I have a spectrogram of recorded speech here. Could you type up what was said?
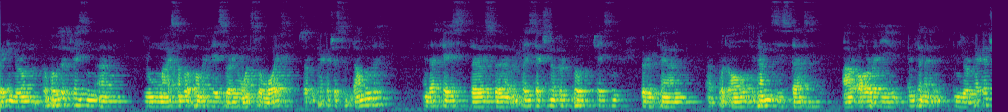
creating your own proposal JSON, um, you might stumble upon a case where you want to avoid certain packages to be downloaded. In that case, there is the replace section of your composer JSON where you can uh, put all dependencies that are already implemented in your package.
